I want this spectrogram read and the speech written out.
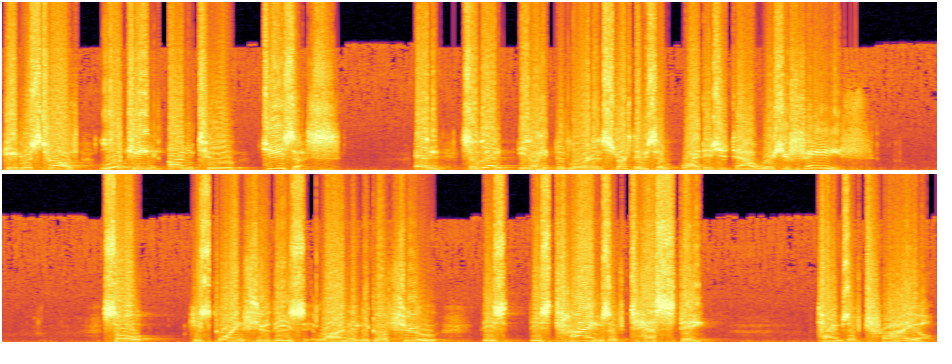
Hebrews 12, looking unto Jesus. And so then, you know, the Lord instructed him. He said, why did you doubt? Where's your faith? So he's going through these, allowing them to go through these, these times of testing, times of trial.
